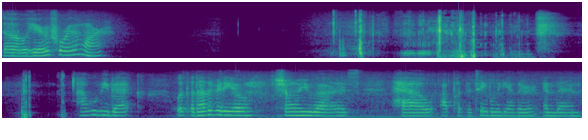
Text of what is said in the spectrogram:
So here the four of them are. I will be back with another video showing you guys how I put the table together and then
